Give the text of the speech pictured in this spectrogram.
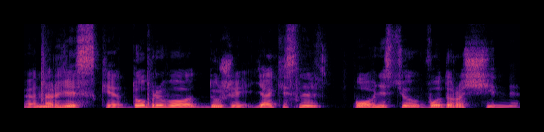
Е, Норвезьке добриво дуже якісне, повністю водорозчинне.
